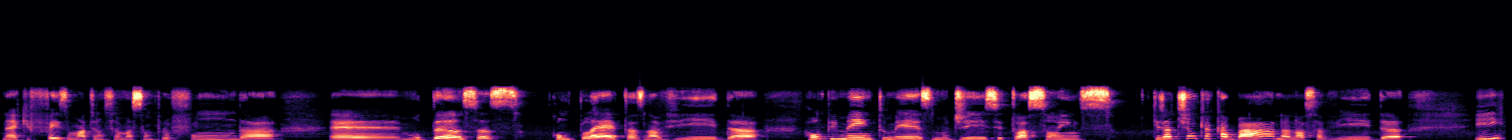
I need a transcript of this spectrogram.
né, que fez uma transformação profunda, é, mudanças completas na vida, rompimento mesmo de situações que já tinham que acabar na nossa vida e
